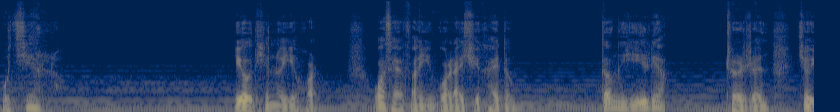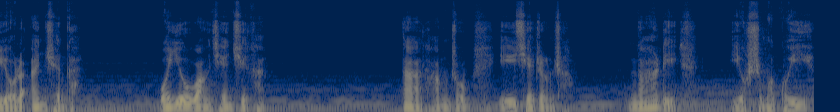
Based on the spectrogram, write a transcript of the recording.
不见了。又停了一会儿，我才反应过来去开灯，灯一亮，这人就有了安全感。我又往前去看，大堂中一切正常，哪里有什么鬼影？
